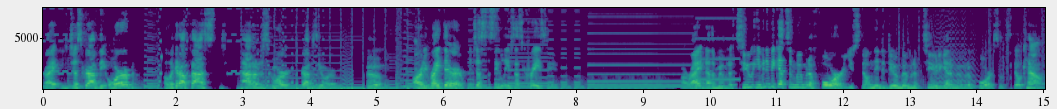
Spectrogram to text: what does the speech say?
Right? You just grab the orb. And look at how fast at underscore grabs the orb. Boom. Already right there. Just as he leaves, that's crazy. Alright, another movement of two. Even if he gets a movement of four, you still need to do a movement of two to get a movement of four, so it still counts.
